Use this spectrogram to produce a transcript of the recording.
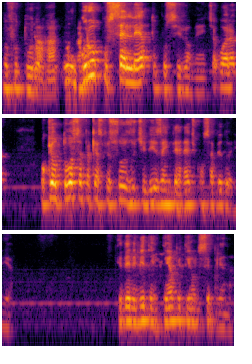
no futuro. Uhum. Um grupo seleto, possivelmente. Agora, o que eu torço é para que as pessoas utilizem a internet com sabedoria. Que delimitem tempo e tenham disciplina.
